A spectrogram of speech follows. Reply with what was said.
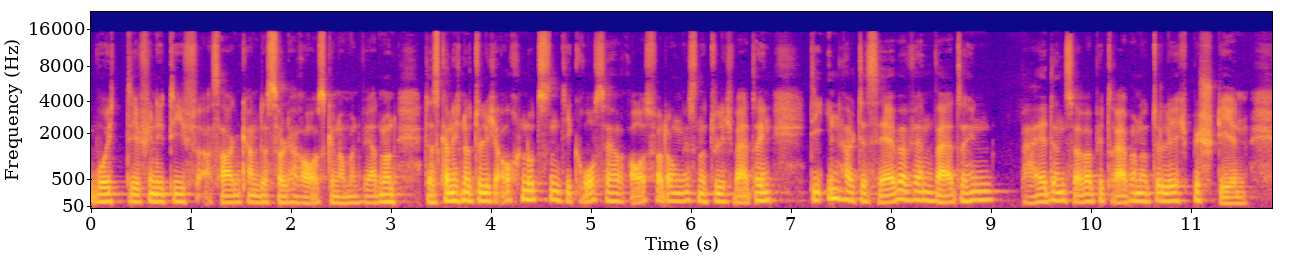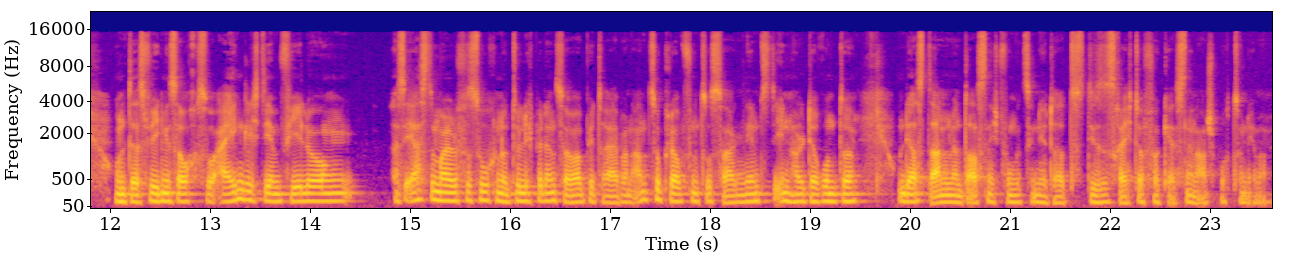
wo ich definitiv sagen kann, das soll herausgenommen werden. Und das kann ich natürlich auch nutzen. Die große Herausforderung ist natürlich weiterhin, die Inhalte selber werden weiterhin bei den Serverbetreibern natürlich bestehen. Und deswegen ist auch so eigentlich die Empfehlung, das erste Mal versuchen natürlich bei den Serverbetreibern anzuklopfen, zu sagen, nehmt die Inhalte runter und erst dann, wenn das nicht funktioniert hat, dieses Recht auf Vergessen in Anspruch zu nehmen.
